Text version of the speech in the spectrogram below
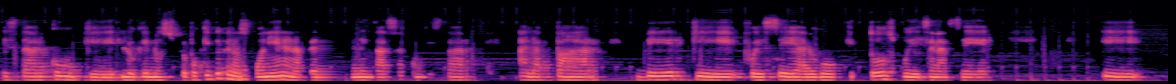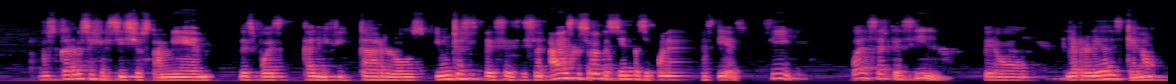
estar como que lo que nos, lo poquito que nos ponían en aprender en casa, como que estar a la par, ver que fuese algo que todos pudiesen hacer, eh, buscar los ejercicios también, después calificarlos. Y muchas veces dicen, ah, es que solo te sientas y pones 10. Sí, puede ser que sí, pero la realidad es que no.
